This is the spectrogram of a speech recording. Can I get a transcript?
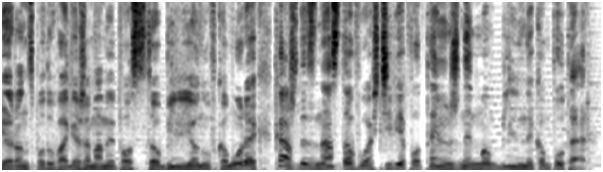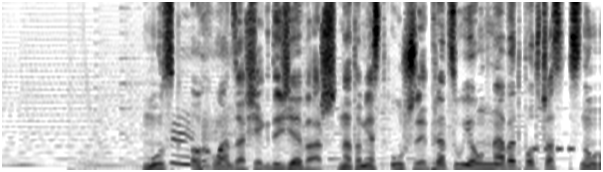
Biorąc pod uwagę, że mamy po 100 bilionów komórek, każdy z nas to właściwie potężny mobilny komputer. Mózg ochładza się, gdy ziewasz, natomiast uszy pracują nawet podczas snu,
